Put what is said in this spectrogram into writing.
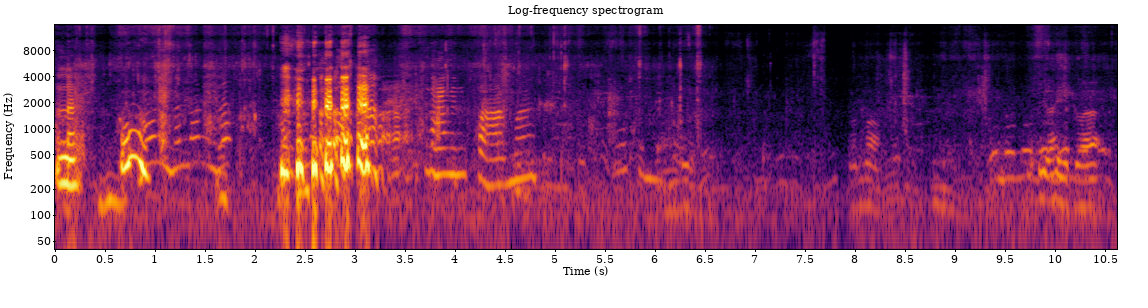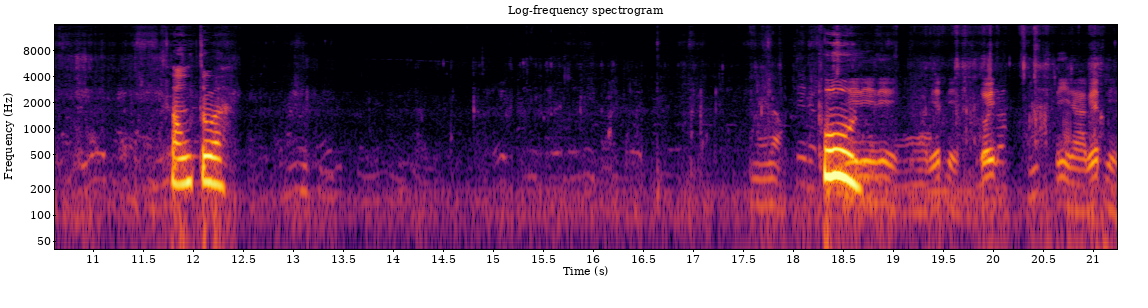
นั่นน่ะโอ้สองตัวพูด นี่นี่นาเวทนี่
